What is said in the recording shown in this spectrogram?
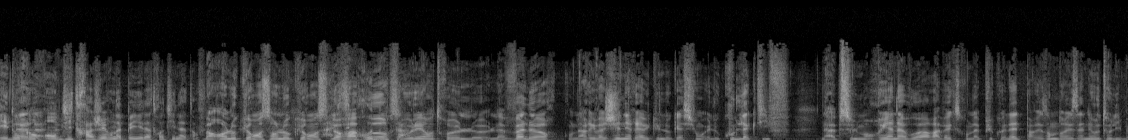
Et donc la- en, en 10 trajets, on a payé la trottinette. En fait. bah, en l'occurrence, en l'occurrence, Ah, le rapport, si redoutable. vous voulez, entre le- la valeur qu'on arrive à générer avec une location et le coût de l'actif n'a absolument rien à voir avec ce qu'on a pu connaître, par exemple, dans les années Autolib.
